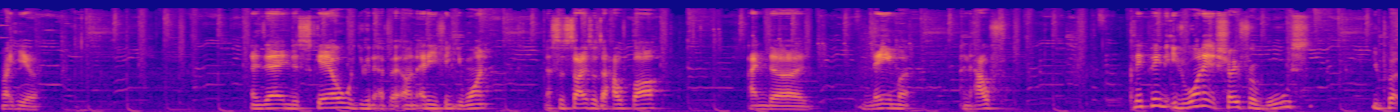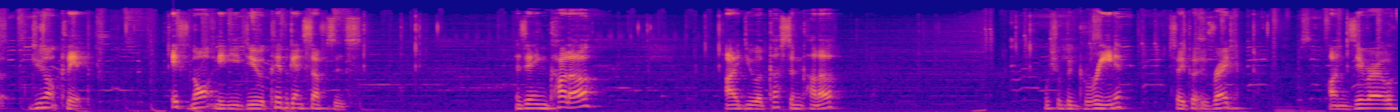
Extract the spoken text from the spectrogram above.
Right here. And then the scale, you can have it on anything you want. That's the size of the health bar. And the name and health. Clipping, if you want it to show for walls, you put do not clip. If not, then you do a clip against surfaces. As in color, I do a custom color, which will be green. So you put red on 0,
